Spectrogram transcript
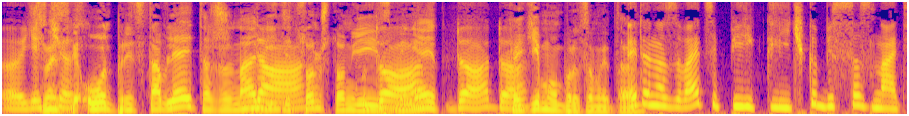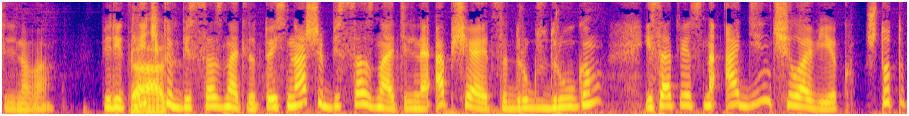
Э, Я В смысле, сейчас- он представляет, а жена Да, видит сон, что он ей да, изменяет? Да, да. Каким образом это? Это называется перекличка бессознательного. Перекличка Так. бессознательного. То есть наше бессознательное общается друг с другом, и, соответственно, один человек что-то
